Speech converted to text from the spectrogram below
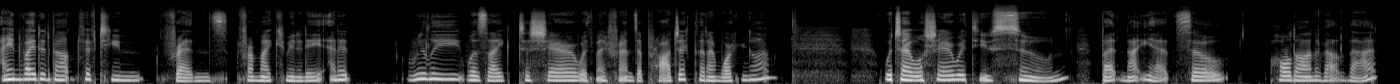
I invited about 15 friends from my community, and it really was like to share with my friends a project that I'm working on, which I will share with you soon, but not yet. So hold on about that.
